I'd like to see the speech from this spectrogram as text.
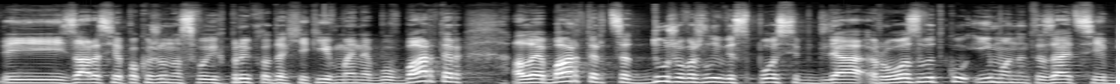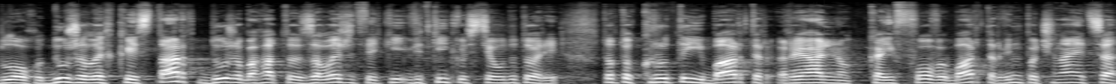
І зараз я покажу на своїх прикладах, який в мене був бартер. Але бартер це дуже важливий спосіб для розвитку і монетизації блогу. Дуже легкий старт, дуже багато залежить від, кі- від кількості аудиторії. Тобто крутий бартер, реально кайфовий бартер. Він починається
